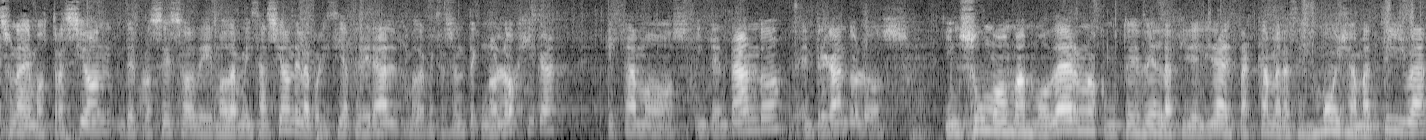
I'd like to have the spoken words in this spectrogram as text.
es una demostración del proceso de modernización de la Policía Federal, modernización tecnológica que estamos intentando, entregando los insumos más modernos, como ustedes ven la fidelidad de estas cámaras es muy llamativa,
